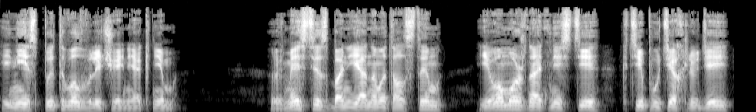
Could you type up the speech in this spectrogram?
и не испытывал влечения к ним. Вместе с Баньяном и Толстым его можно отнести к типу тех людей,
